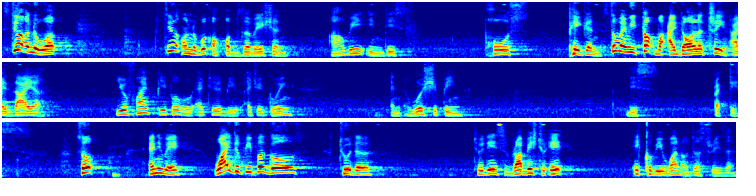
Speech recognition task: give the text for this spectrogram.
still on the work, still on the work of observation, are we in this post pagan? So when we talk about idolatry in Isaiah, you find people will actually be actually going and worshipping this practice. So, anyway, why do people go to the to this rubbish to eat? It could be one of those reasons.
